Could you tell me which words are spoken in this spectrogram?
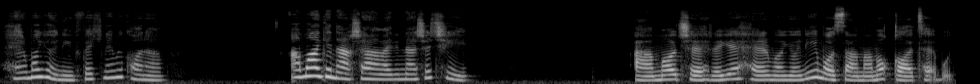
هرمایونی فکر نمی کنم. اما اگه نقشه عملی نشه چی؟ اما چهره هرمایونی مصمم و قاطع بود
